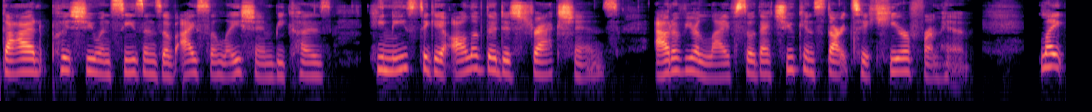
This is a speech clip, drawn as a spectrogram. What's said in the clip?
God puts you in seasons of isolation because He needs to get all of the distractions out of your life so that you can start to hear from Him. Like,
